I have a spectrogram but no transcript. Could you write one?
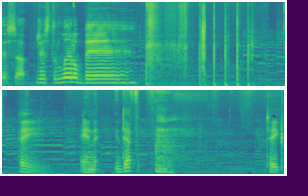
This up just a little bit. Hey, and def take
